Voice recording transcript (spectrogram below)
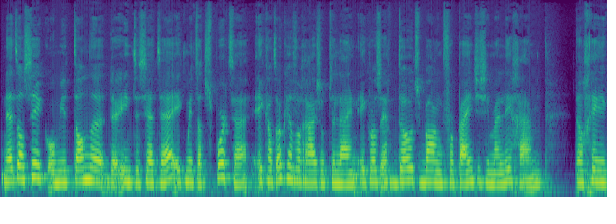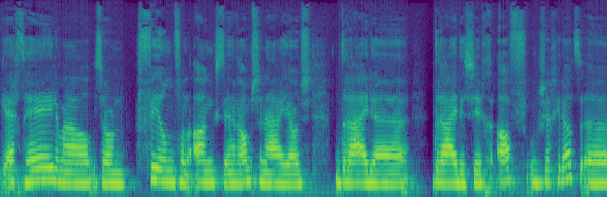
net als ik, om je tanden erin te zetten, hè, ik met dat sporten, ik had ook heel veel ruis op de lijn. Ik was echt doodsbang voor pijntjes in mijn lichaam. Dan ging ik echt helemaal zo'n film van angst en rampscenario's draaide draaide zich af. Hoe zeg je dat? Uh,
